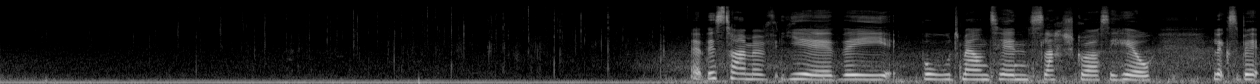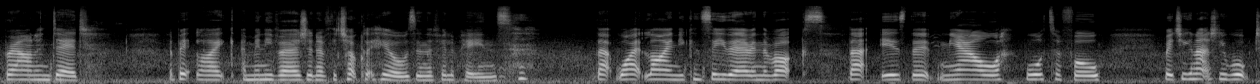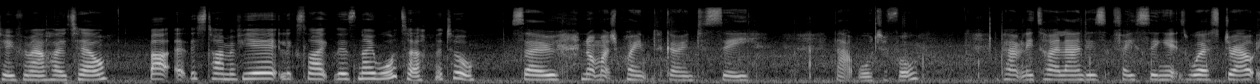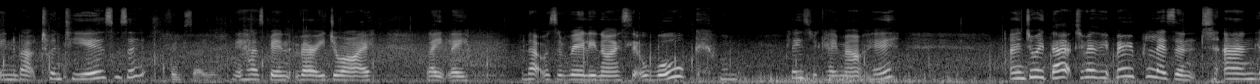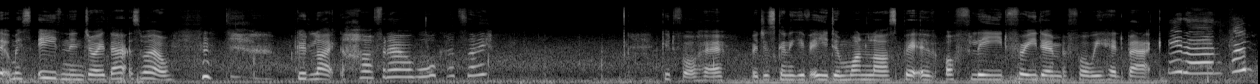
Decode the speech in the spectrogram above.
At this time of year, the bald mountain slash grassy hill looks a bit brown and dead. A bit like a mini version of the Chocolate Hills in the Philippines. that white line you can see there in the rocks, that is the Niao waterfall, which you can actually walk to from our hotel. But at this time of year, it looks like there's no water at all. So not much point going to see that waterfall. Apparently Thailand is facing its worst drought in about 20 years, was it? I think so, yeah. It has been very dry lately. And that was a really nice little walk. I'm pleased we came out here. I enjoyed that, very, very pleasant. And little Miss Eden enjoyed that as well. Good like half an hour walk, I'd say. Good for her. We're just going to give Eden one last bit of off-lead freedom before we head back. Eden, come!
